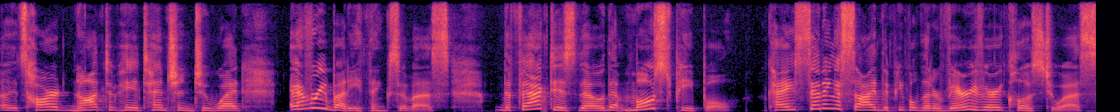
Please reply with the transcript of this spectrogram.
it's hard not to pay attention to what everybody thinks of us. The fact is though that most people Okay, setting aside the people that are very, very close to us,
